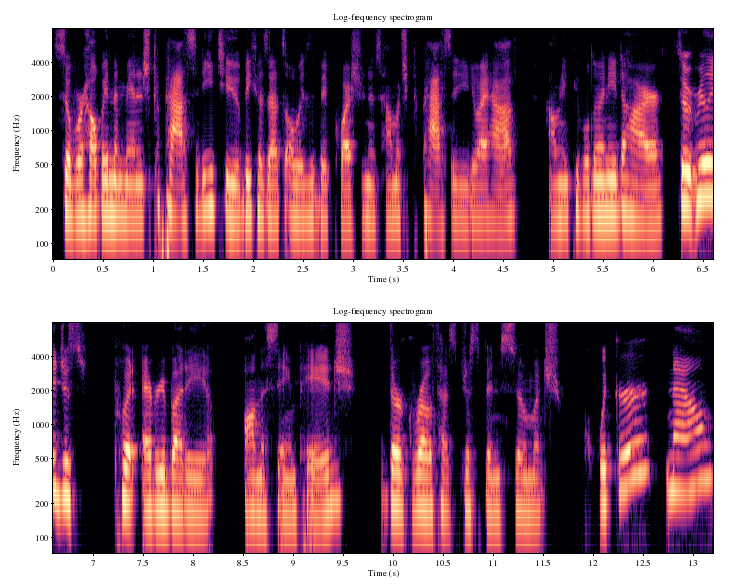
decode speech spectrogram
So we're helping them manage capacity too, because that's always a big question is how much capacity do I have? How many people do I need to hire? So it really just put everybody on the same page. Their growth has just been so much quicker now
